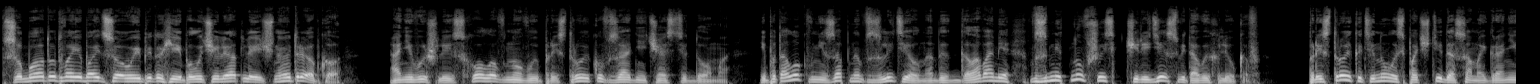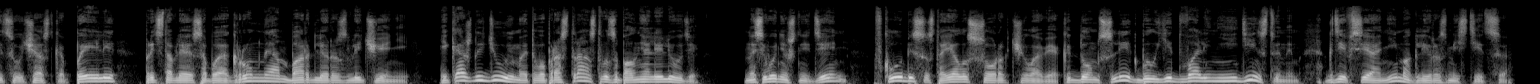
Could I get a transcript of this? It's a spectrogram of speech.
«В субботу твои бойцовые петухи получили отличную трепку». Они вышли из холла в новую пристройку в задней части дома, и потолок внезапно взлетел над их головами, взметнувшись к череде световых люков. Пристройка тянулась почти до самой границы участка Пейли, представляя собой огромный амбар для развлечений, и каждый дюйм этого пространства заполняли люди. На сегодняшний день в клубе состояло 40 человек, и дом Слик был едва ли не единственным, где все они могли разместиться.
